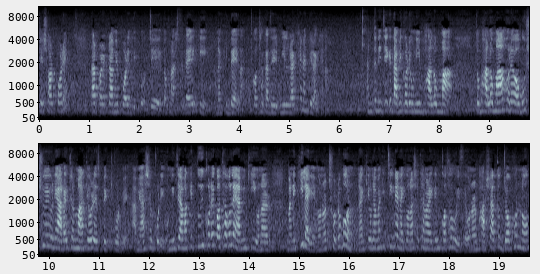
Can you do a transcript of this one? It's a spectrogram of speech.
শেষ হওয়ার পরে তারপরেটা আমি পরে দেখব যে তখন আসতে দেয় কি, নাকি দেয় না, কথা কাজে মিল রাখে নাকি রাখে না। আমি তো নিজেকে দাবি করে উনি ভালো মা তো ভালো মা হলে অবশ্যই উনি আরেকজন মাকেও রেসপেক্ট করবে। আমি আশা করি। উনি যে আমাকে তুই করে কথা বলে, আমি কি ওনার মানে কি লাগে? ওনার ছোট বোন? নাকি উনি আমাকে চিনে? নাকি ওনার সাথে আমার একদিন কথা হয়েছে? ওনার ভাষা এত জঘন্য,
